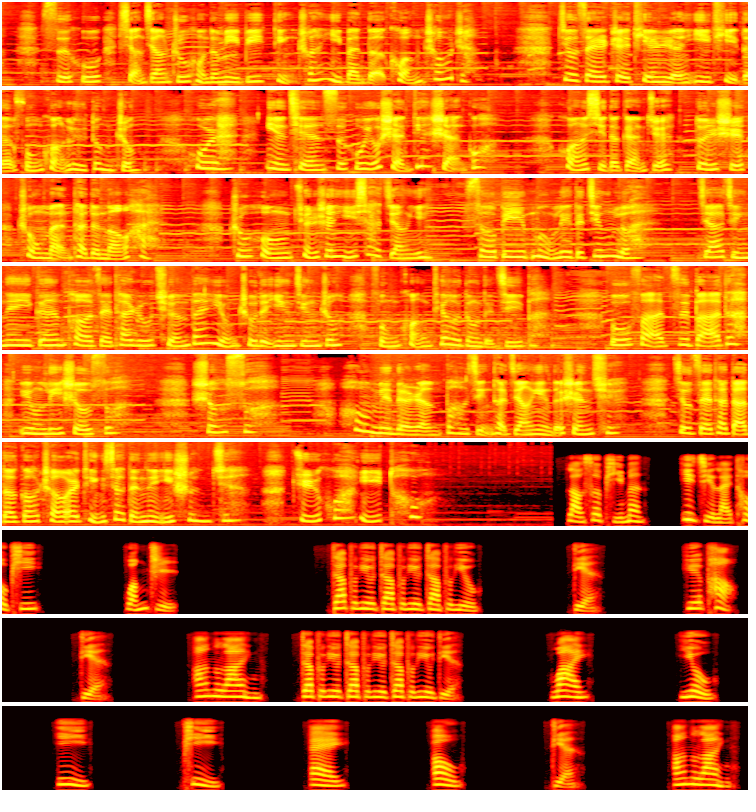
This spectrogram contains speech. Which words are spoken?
似乎想将朱红的密逼顶穿一般的狂抽着。就在这天人一体的疯狂律动中，忽然眼前似乎有闪电闪过，狂喜的感觉顿时充满他的脑海。朱红全身一下僵硬，骚逼猛烈的痉挛，夹紧那一根泡在他如泉般涌出的阴茎中疯狂跳动的鸡巴，无法自拔的用力收缩，收缩。后面的人抱紧他僵硬的身躯，就在他达到高潮而停下的那一瞬间，菊花一痛。老色皮们，一起来透批，网址。w w w 点约炮点 online w w w 点 y u e. P. A. O. 点。Online。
